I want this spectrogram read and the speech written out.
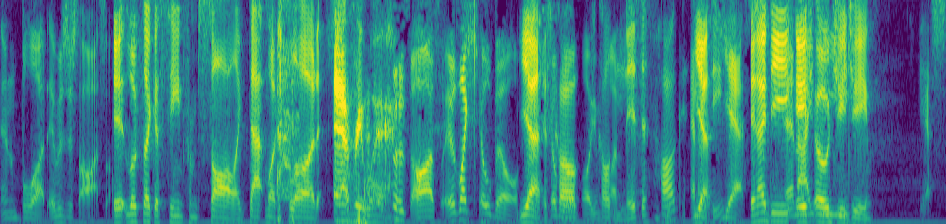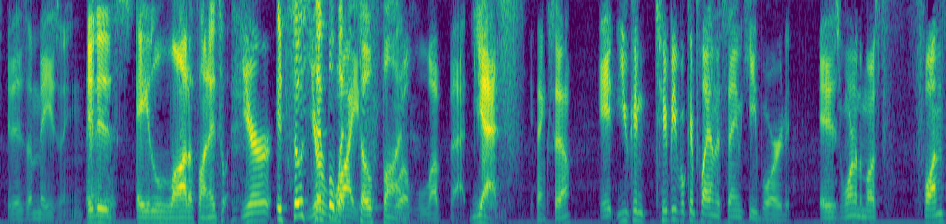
in blood. It was just awesome. It looked like a scene from Saw, like that much blood everywhere. It was awesome. It was like Kill Bill. Yes. It's Kill Bill called Volume called One. Nidhogg. Yes. NID? Yes. N I D H O G G. Yes, it is amazing. It It is is. a lot of fun. It's Your it's so simple but so fun. Will love that. Yes. You think so? It you can two people can play on the same keyboard. It is one of the most fun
